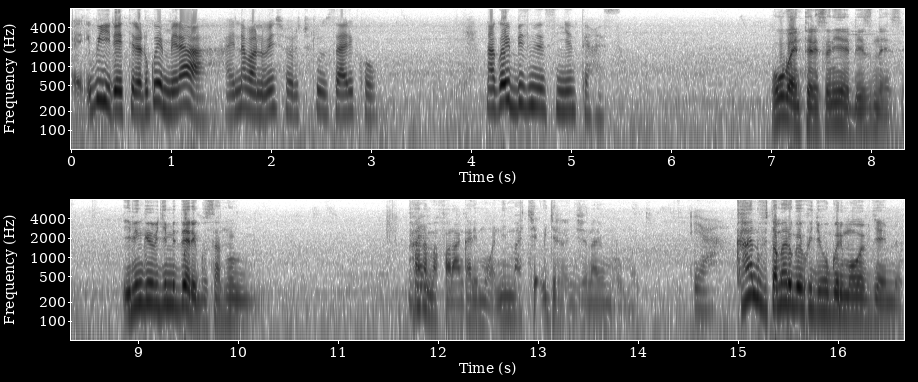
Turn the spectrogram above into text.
Eh, leta irarwemera. Hari n'abantu benshi barucuruza ariko ntabwo ari bizinesi nyinteresa wowe uba interese n'iyihe bizinesi ibi ngibi by'imideri gusa kandi amafaranga arimo ni make ugereranyije n'ayo mu rumogi. Kandi ufite amahirwe y'uko igihugu urimo wowe byemewe.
